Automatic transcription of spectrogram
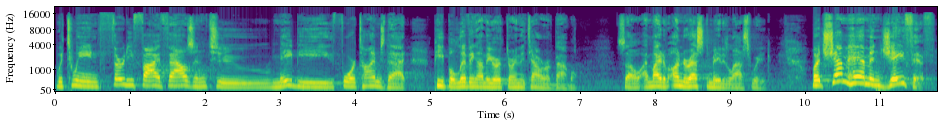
between 35,000 to maybe four times that people living on the earth during the Tower of Babel. So I might have underestimated last week. But Shem, Ham, and Japheth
